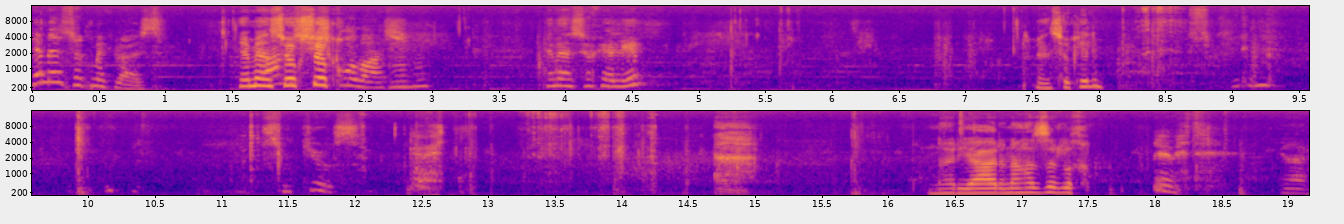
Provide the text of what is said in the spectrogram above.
Hemen sökmek lazım. Hemen sök sök. Şişkolar. Hemen sökelim. Hemen sökelim. Söküyoruz. Bunlar yarına hazırlık. Evet. Yarın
